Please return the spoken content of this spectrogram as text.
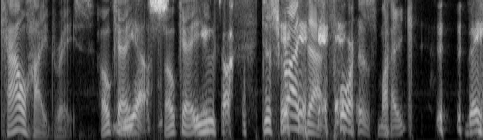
Cowhide race. Okay. Yes. Okay. You Describe that for us, Mike. they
